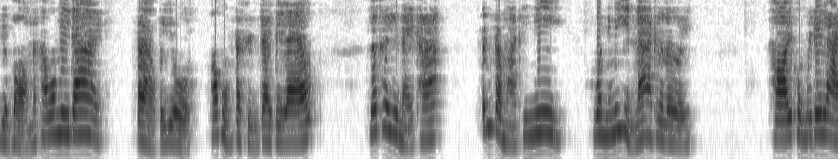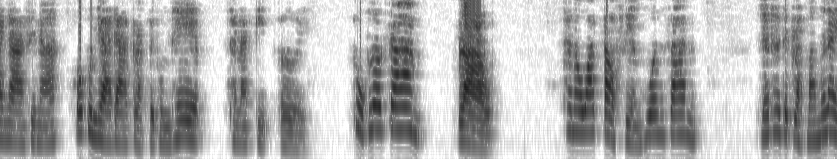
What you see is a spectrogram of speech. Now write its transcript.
อย่าบอกนะคะว่าไม่ได้ เปล่าประโยชน์ เพราะผมตัดสินใจไปแล้ว แล้วเธออยู่ไหนคะ ตั้งแต่มาที่นี่ วันนี้ไม่เห็นหน้าเธอเลยท้อยคงไม่ได้รายงานสินะว่าคุณยาดากลับไปกรุงเทพ ธนกิจเอ่ย ถูกเลิกจ้าง เปล่า ธนวัฒน์ตอบเสียงห้วนสั้น แล้วเธอจะกลับมาเมื่อไหร่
